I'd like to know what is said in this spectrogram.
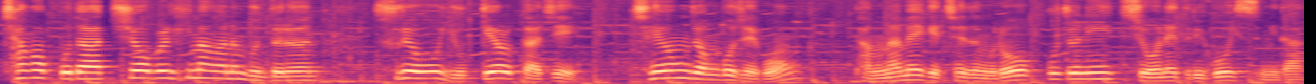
창업보다 취업을 희망하는 분들은 수료 후 6개월까지 채용 정보 제공, 박람회 개최 등으로 꾸준히 지원해 드리고 있습니다.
